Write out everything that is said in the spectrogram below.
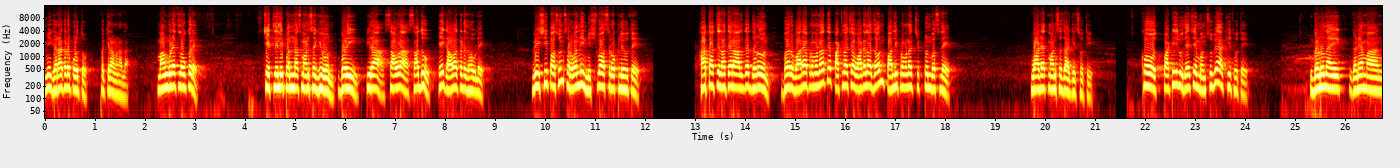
मी घराकडे पळतो फकीरा म्हणाला. मांगोड्यात लवकर आहे चेतलेली पन्नास माणसं घेऊन बळी पिरा सावळा साधू हे गावाकडे धावले. वेशीपासून सर्वांनी निश्वास रोखले होते. हातातील हात्यारा अलगद धरून भर वाऱ्याप्रमाणात ते पाटलाच्या वाड्याला जाऊन पालीप्रमाणात चिकटून बसले. वाड्यात माणसं जागीच होती. खोत पाटील उद्याचे मनसुबे आखीत होते. गणूनाईक गण्यामांग गण्या मांग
